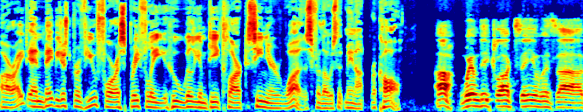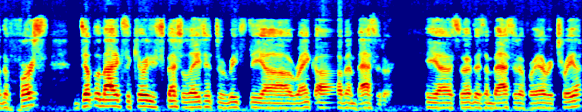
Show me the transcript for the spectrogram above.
All right, and maybe just review for us briefly who William D. Clark Sr. was for those that may not recall. Ah, William D. Clark Sr. was uh, the first diplomatic security special agent to reach the uh, rank of ambassador. He uh, served as ambassador for Eritrea,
